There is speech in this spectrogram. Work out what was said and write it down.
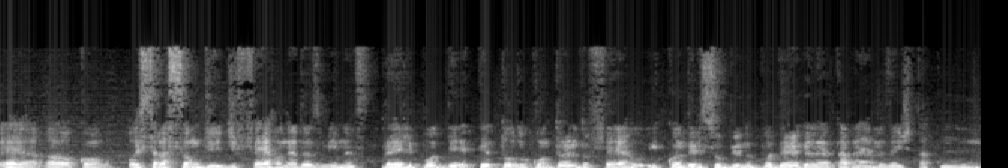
é, a, a extração de, de ferro, né, das minas, pra ele poder ter todo o controle do ferro. E quando ele subiu no poder, a galera tava, é, mas a gente tá com,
